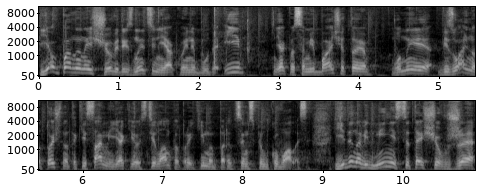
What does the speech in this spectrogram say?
Я впевнений, що від різниці ніякої не буде. І як ви самі бачите, вони візуально точно такі самі, як і ось ці лампи, про які ми перед цим спілкувалися. Єдина відмінність це те, що вже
